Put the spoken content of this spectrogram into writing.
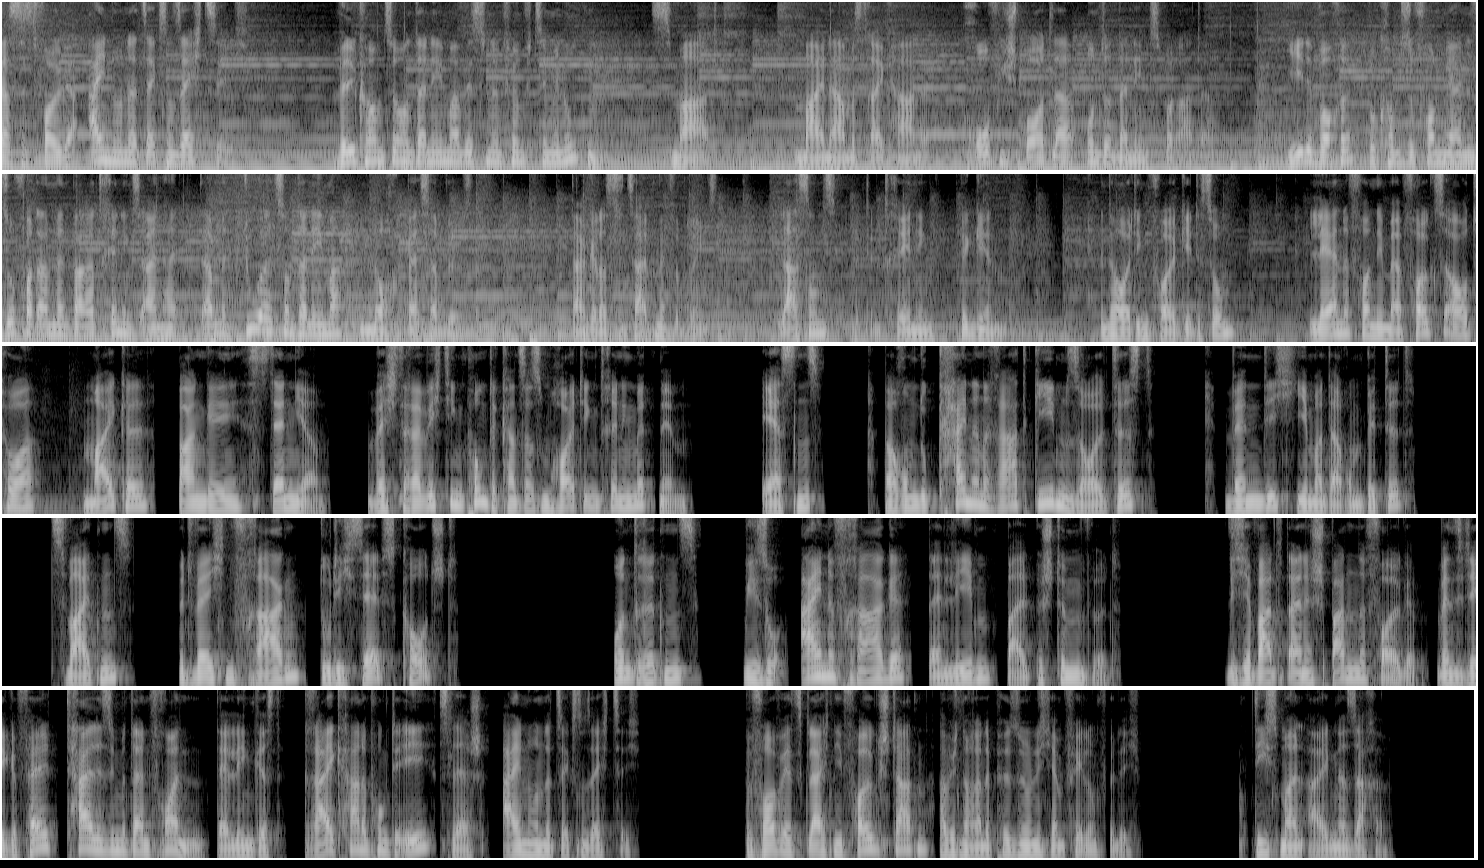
Das ist Folge 166. Willkommen zu Unternehmerwissen in 15 Minuten. Smart. Mein Name ist Raikane, Profisportler und Unternehmensberater. Jede Woche bekommst du von mir eine sofort anwendbare Trainingseinheit, damit du als Unternehmer noch besser wirst. Danke, dass du Zeit mit mir verbringst. Lass uns mit dem Training beginnen. In der heutigen Folge geht es um Lerne von dem Erfolgsautor Michael Bungay Stenya. Welche drei wichtigen Punkte kannst du aus dem heutigen Training mitnehmen? Erstens, warum du keinen Rat geben solltest, wenn dich jemand darum bittet. Zweitens, mit welchen Fragen du dich selbst coachst. Und drittens, wieso eine Frage dein Leben bald bestimmen wird. Dich erwartet eine spannende Folge. Wenn sie dir gefällt, teile sie mit deinen Freunden. Der Link ist reikane.de slash 166. Bevor wir jetzt gleich in die Folge starten, habe ich noch eine persönliche Empfehlung für dich. Diesmal in eigener Sache.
